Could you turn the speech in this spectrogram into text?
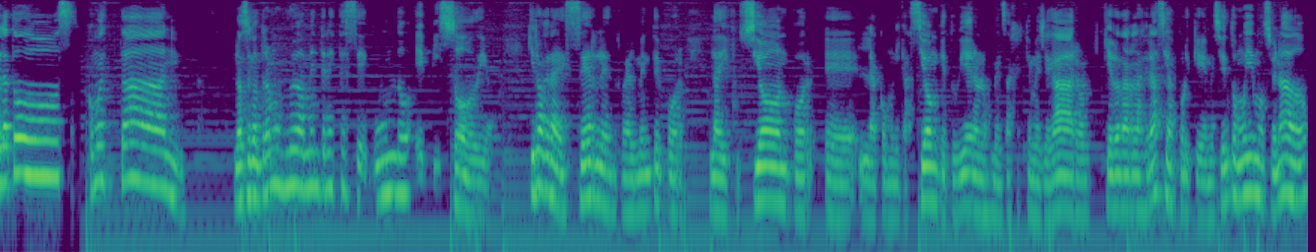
Hola a todos, ¿cómo están? Nos encontramos nuevamente en este segundo episodio. Quiero agradecerles realmente por la difusión, por eh, la comunicación que tuvieron, los mensajes que me llegaron. Quiero dar las gracias porque me siento muy emocionado.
